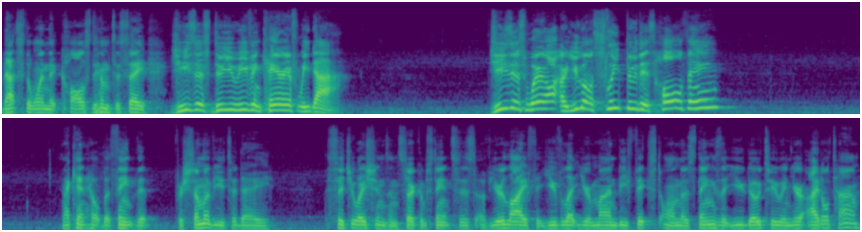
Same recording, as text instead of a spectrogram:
That's the one that caused them to say, Jesus, do you even care if we die? Jesus, where are, are you going to sleep through this whole thing? And I can't help but think that for some of you today, the situations and circumstances of your life that you've let your mind be fixed on, those things that you go to in your idle time,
